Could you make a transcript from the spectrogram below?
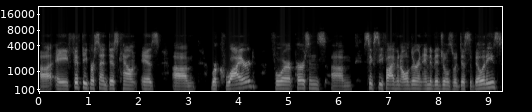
uh, a 50% discount is um, required for persons um, 65 and older and individuals with disabilities.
